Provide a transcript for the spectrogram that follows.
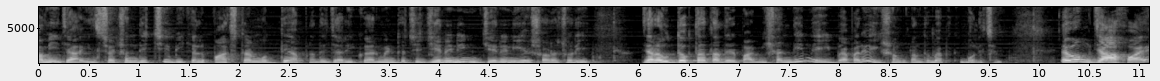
আমি যা ইনস্ট্রাকশন দিচ্ছি বিকেল পাঁচটার মধ্যে আপনাদের যা রিকোয়ারমেন্ট আছে জেনে নিন, জেনে নিয়ে সরাসরি যারা উদ্যোক্তা তাদের পারমিশন দিন এই ব্যাপারে, এই সংক্রান্ত ব্যাপারে বলেছেন। এবং যা হয়,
